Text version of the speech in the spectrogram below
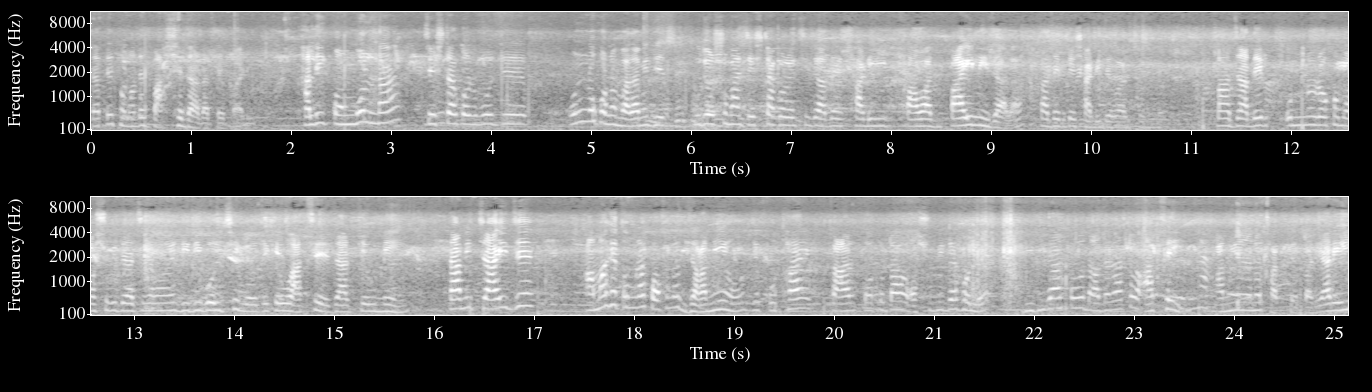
যাতে তোমাদের পাশে দাঁড়াতে পারি। খালি কম্বল না, চেষ্টা করব যে অন্য কোনো বার আমি যে পুজোর সময় চেষ্টা করেছি যাদের শাড়ি পাওয়া পাইনি যারা, তাদেরকে শাড়ি দেওয়ার জন্য। বা যাদের অন্য রকম অসুবিধা আছে, যেমন দিদি বলছিল যে কেউ আছে যার কেউ নেই। তা আমি চাই যে আমাকে তোমরা কখনো জানিও যে কোথায় কার কতটা অসুবিধা হলে, দিদিরা তো, দাদারা তো আছেই, আমিও যেন থাকতে পারি। আর এই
